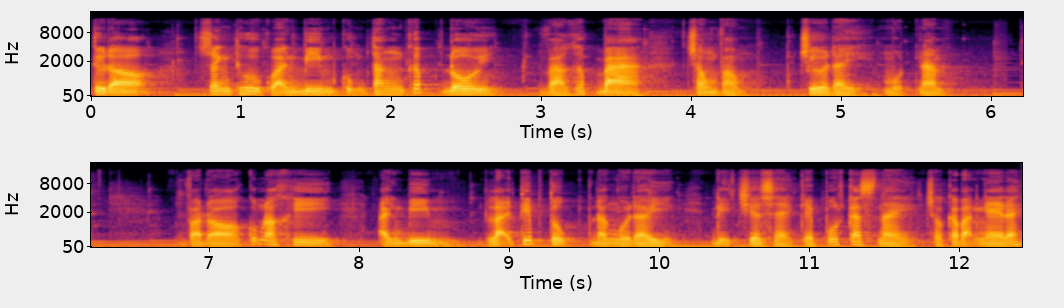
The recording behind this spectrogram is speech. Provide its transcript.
Từ đó, doanh thu của anh Bim cũng tăng gấp đôi và gấp ba trong vòng chưa đầy một năm. Và đó cũng là khi anh Bim lại tiếp tục đang ngồi đây để chia sẻ cái podcast này cho các bạn nghe đấy.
